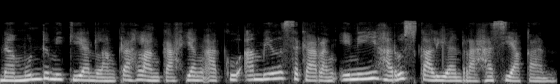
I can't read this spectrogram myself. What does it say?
namun demikian langkah-langkah yang aku ambil sekarang ini harus kalian rahasiakan.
